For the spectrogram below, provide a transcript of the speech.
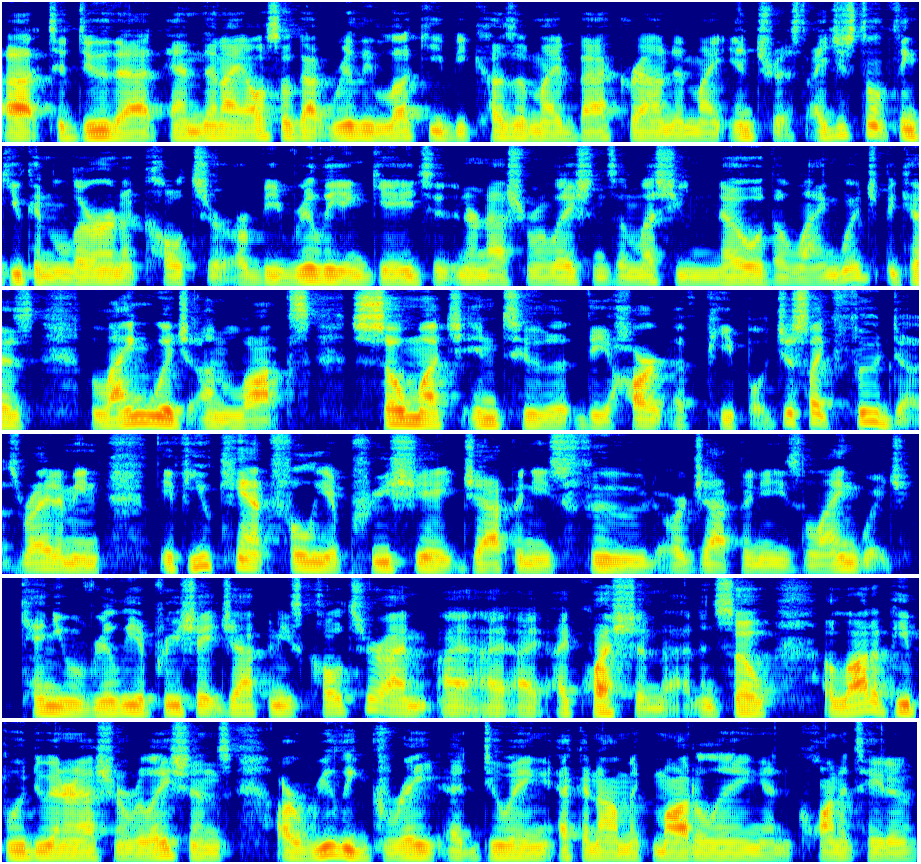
uh, to do that. And then I also got really lucky because of my background and my interest. I just don't think you can learn a culture or be really engaged in international relations unless you know the language because language unlocks so much into the heart of people, just like food does, right? I mean, if you can't fully appreciate Japanese food or Japanese language, can you really appreciate Japanese culture? I'm, I, I, I question that. And so a lot of people who do international relations are really great at doing economic modeling and quantitative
